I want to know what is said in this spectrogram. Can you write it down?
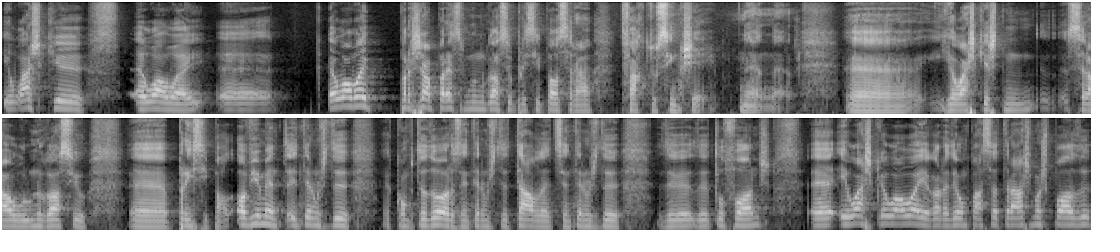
eu acho que a Huawei, uh, a Huawei para já parece-me o negócio principal será de facto o 5G. Né, né? Uh, e eu acho que este será o negócio uh, principal. Obviamente, em termos de computadores, em termos de tablets, em termos de, de, de telefones, uh, eu acho que a Huawei agora deu um passo atrás, mas pode,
